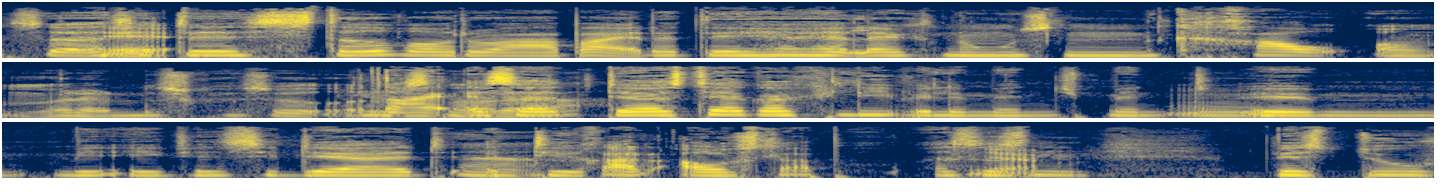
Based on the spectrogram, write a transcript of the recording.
Så altså, Ja. det sted, hvor du arbejder, det har heller ikke nogen sådan krav om, hvordan du skal se ud? Eller Nej, sådan noget altså der. det er også det, jeg godt kan lide ved Management, Mm. øhm, min agency, det er, at, Ja. at de er ret afslappet. Altså Ja. sådan, hvis du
